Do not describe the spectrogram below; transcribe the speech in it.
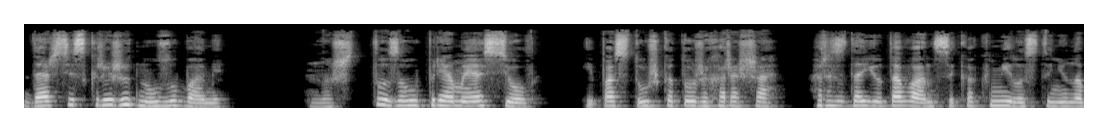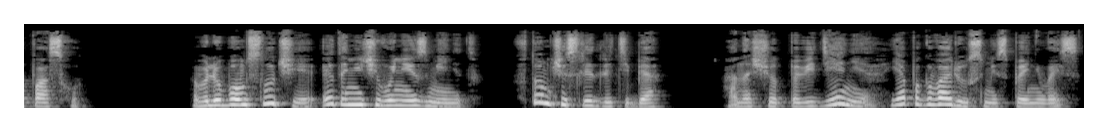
Дарси скрыжетнул зубами. «Ну что за упрямый осел? И пастушка тоже хороша, раздает авансы, как милостыню на Пасху. В любом случае, это ничего не изменит, в том числе для тебя. А насчет поведения я поговорю с мисс Пеннивайс.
